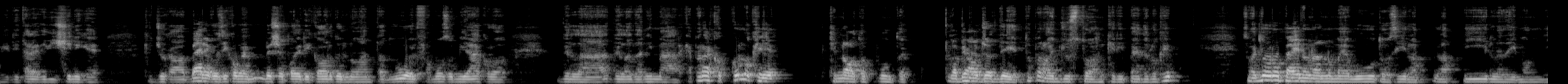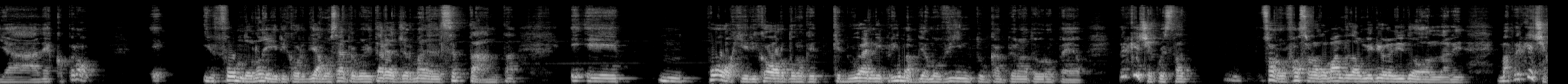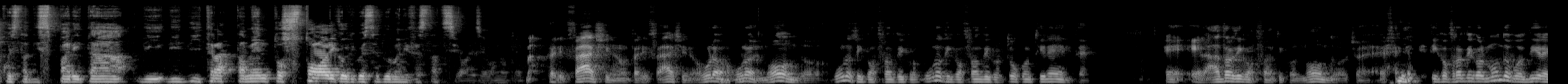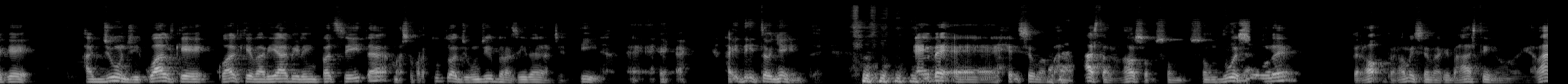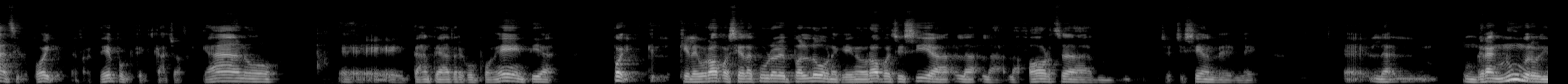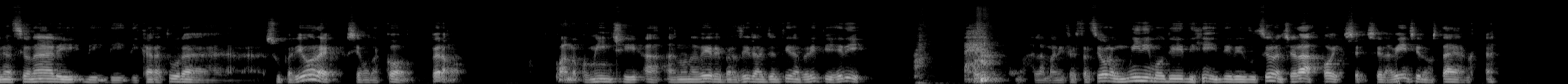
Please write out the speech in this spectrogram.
l'Italia di vicini che, che, giocava bene, così come invece poi ricordo il 92, il famoso miracolo della, della Danimarca. Però ecco, quello che, che noto appunto, l'abbiamo già detto, però è giusto anche ripeterlo, che Insomma, gli europei non hanno mai avuto sì, la, la PIL dei mondiali, ecco, però eh, in fondo noi ricordiamo sempre quell'Italia-Germania del 70 e, e mh, pochi ricordano che, che, due anni prima abbiamo vinto un campionato europeo. Perché c'è questa, so, forse una domanda da un milione di dollari, ma perché c'è questa disparità di, di, di trattamento storico di queste due manifestazioni, secondo te? Ma per il fascino, per il fascino. Uno, uno è il mondo, uno ti confronti con, uno ti confronti col tuo continente e, e l'altro ti confronti col mondo. Cioè, ti confronti col mondo vuol dire che aggiungi qualche, qualche variabile impazzita, ma soprattutto aggiungi il Brasile e l'Argentina. Eh, hai detto niente. Eh beh, eh, insomma, bastano, no? sono son, son due sole, però, però, mi sembra che bastino e avanzino. Poi nel frattempo il calcio africano, eh, tante altre componenti. Eh. Poi che l'Europa sia la culla del pallone, che in Europa ci sia la, la, la forza, cioè ci siano le, le, eh, la, un gran numero di nazionali di, di, di, caratura superiore, siamo d'accordo, però quando cominci a, a non avere Brasile e Argentina per i piedi, eh, la manifestazione un minimo di, di, di riduzione ce l'ha, poi se, se la vinci non stai, a,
